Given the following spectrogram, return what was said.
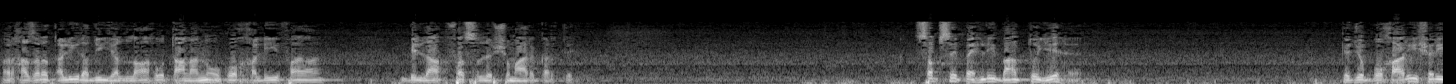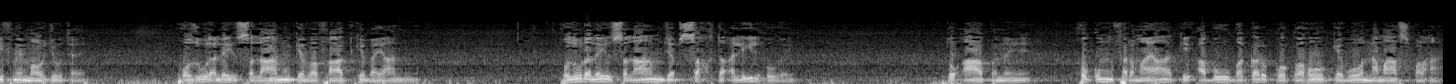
اور حضرت علی رضی اللہ تعالیٰ کو خلیفہ بلا فصل شمار کرتے۔ سب سے پہلی بات تو یہ ہے کہ جو بخاری شریف میں موجود ہے، حضور علیہ السلام کے وفات کے بیان میں حضور علیہ السلام جب سخت علیل ہوئے تو آپ نے حکم فرمایا کہ ابو بکر کو کہو کہ وہ نماز پڑھائیں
